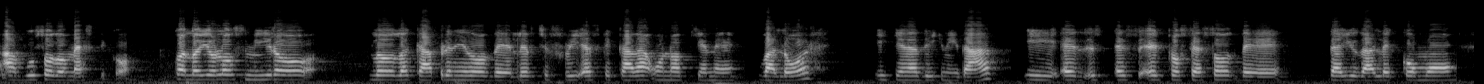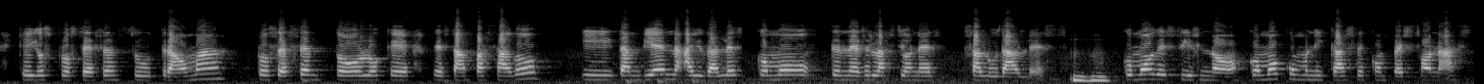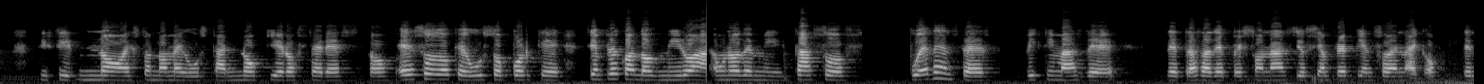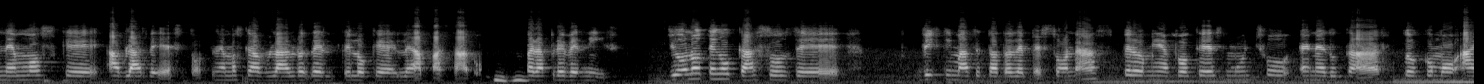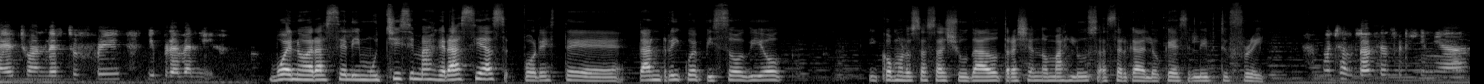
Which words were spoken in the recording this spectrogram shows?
abuso doméstico. Cuando yo los miro, lo, que he aprendido de Live to Free es que cada uno tiene valor y tiene dignidad y es, es el proceso de, de ayudarle como que ellos procesen su trauma procesen todo lo que les han pasado y también ayudarles cómo tener relaciones saludables, cómo decir no, cómo comunicarse con personas, decir no, esto no me gusta, no quiero hacer esto. Eso es lo que uso porque siempre cuando miro a uno de mis casos, pueden ser víctimas de, de trata de personas, yo siempre pienso en algo tenemos que hablar de esto, tenemos que hablar de, lo que le ha pasado para prevenir. Yo no tengo casos de víctimas de trata de personas, pero mi enfoque es mucho en educar, lo como ha hecho en Live to Free y prevenir. Bueno, Araceli, muchísimas gracias por este tan rico episodio y cómo nos has ayudado trayendo más luz acerca de lo que es Live to Free. Muchas gracias, Virginia.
